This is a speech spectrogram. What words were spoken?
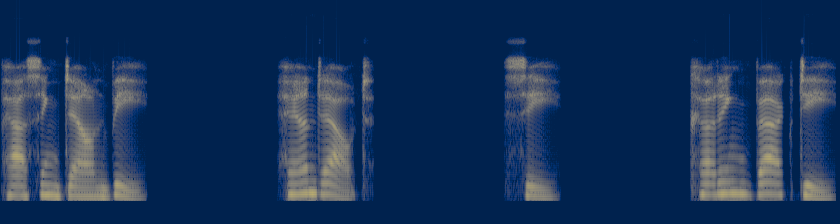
passing down B. Handout. C. Cutting back D.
